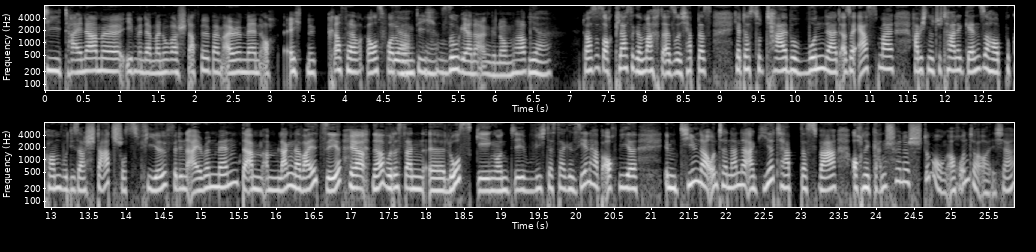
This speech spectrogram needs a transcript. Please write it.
die Teilnahme eben in der Manova Staffel beim Ironman auch echt eine krasse Herausforderung, ja, die ich so gerne angenommen habe. Ja. Du hast es auch klasse gemacht. Also ich habe das, ich habe das total bewundert. Also erstmal habe ich eine totale Gänsehaut bekommen, wo dieser Startschuss fiel für den Ironman da am, am Langner Waldsee, ja. ne, wo das dann äh, losging und äh, wie ich das da gesehen habe, auch wie ihr im Team da untereinander agiert habt, das war auch eine ganz schöne Stimmung, auch unter euch, ja?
